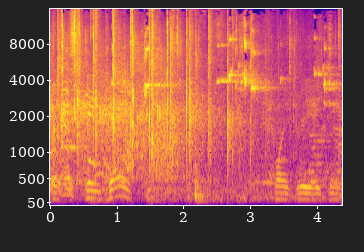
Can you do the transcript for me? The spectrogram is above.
That Jay. Twenty-three, eighteen.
